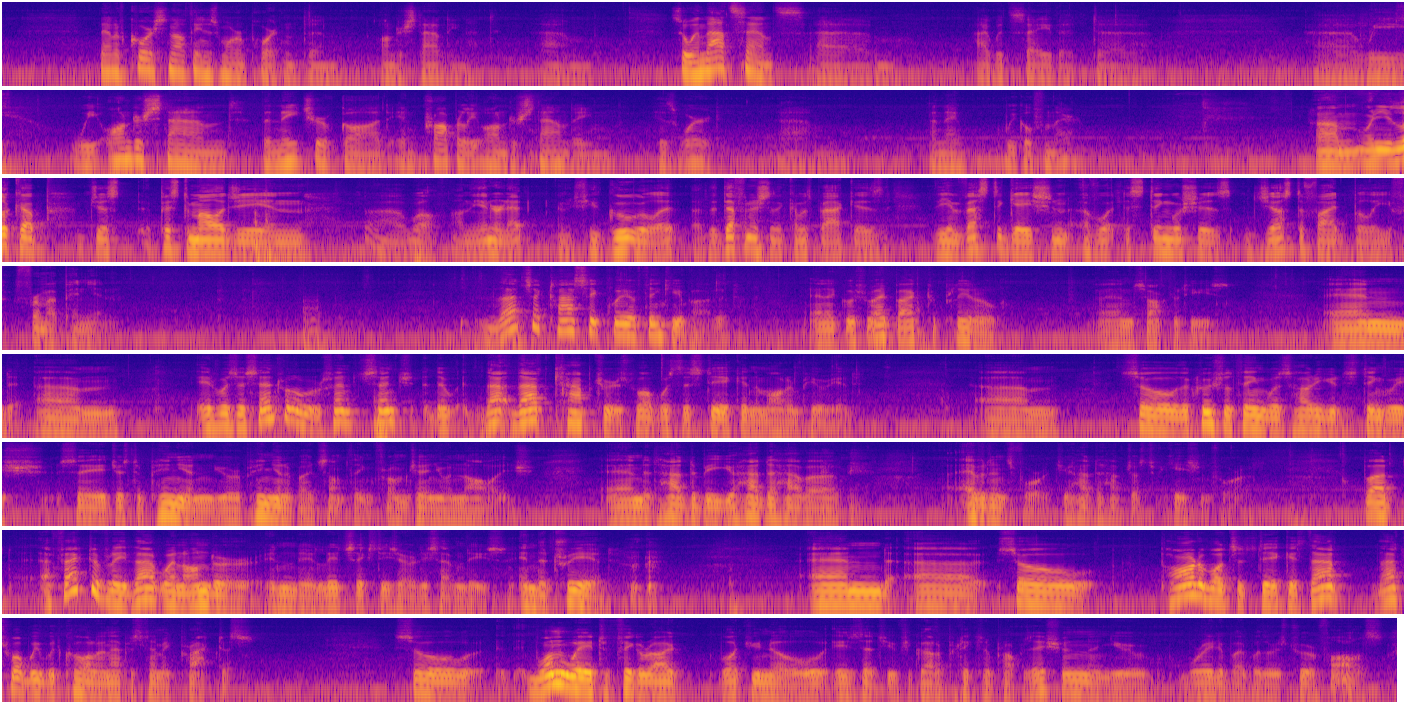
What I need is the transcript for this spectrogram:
Then, of course, nothing is more important than understanding it. Um, so, in that sense, um, I would say that uh, uh, we we understand the nature of God in properly understanding His Word. Um, and then we go from there. Um, when you look up just epistemology and uh, well, on the internet, and if you Google it, uh, the definition that comes back is the investigation of what distinguishes justified belief from opinion. That's a classic way of thinking about it, and it goes right back to Plato and Socrates and um, it was a central that that captures what was the stake in the modern period. Um, so the crucial thing was how do you distinguish, say, just opinion, your opinion about something, from genuine knowledge, and it had to be you had to have a evidence for it, you had to have justification for it. But effectively, that went under in the late 60s, early 70s in the trade. And uh, so part of what's at stake is that that's what we would call an epistemic practice. So one way to figure out what you know is that if you've got a particular proposition and you're worried about whether it's true or false,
